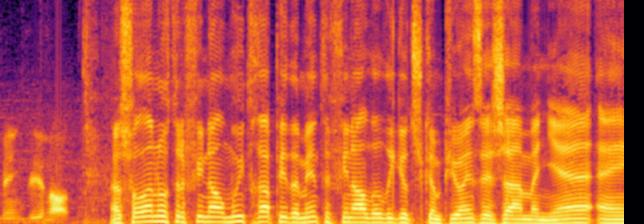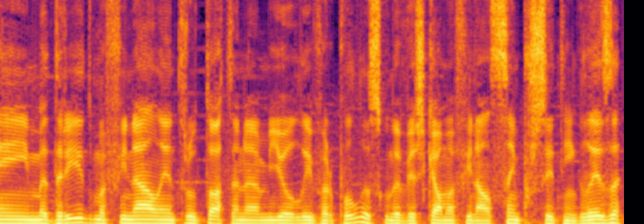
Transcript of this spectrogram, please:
domingo, dia 9. Vamos falar noutra final muito rapidamente. A final da Liga dos Campeões é já amanhã em Madrid, uma final entre o Tottenham e o Liverpool, a segunda vez que há uma final 100% inglesa.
